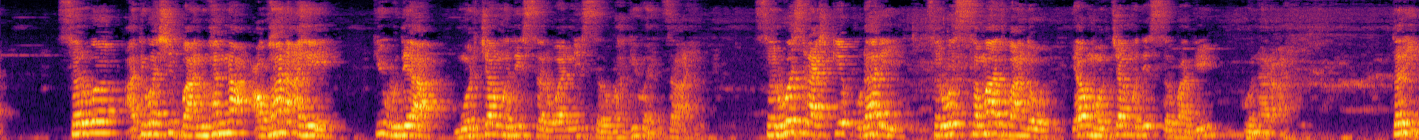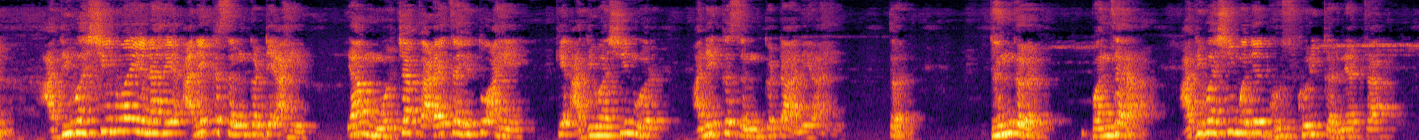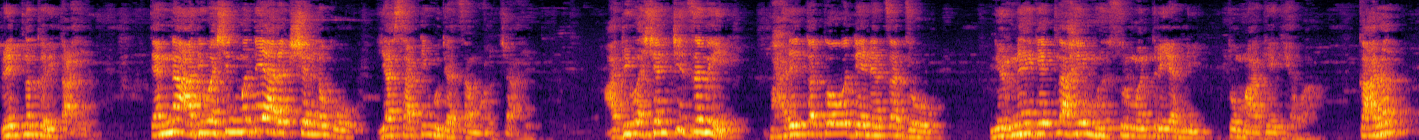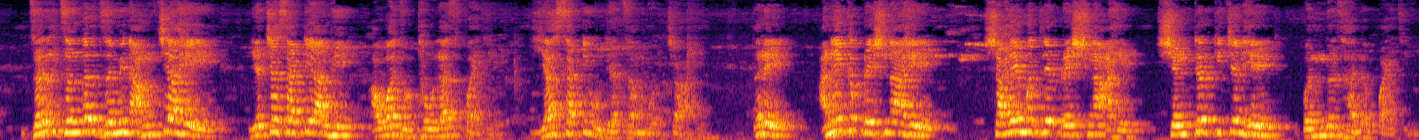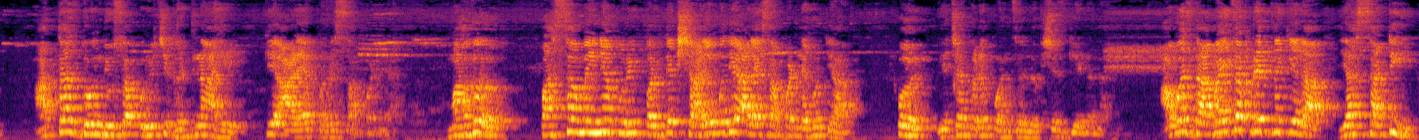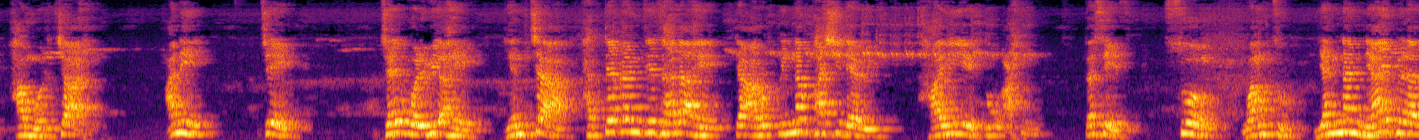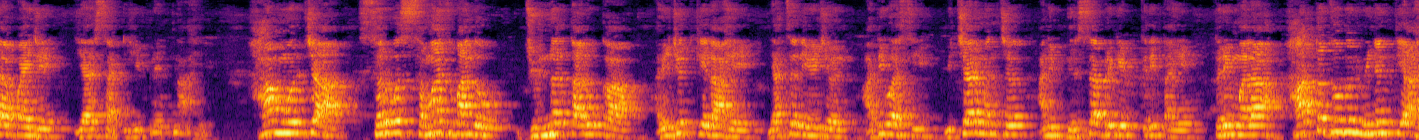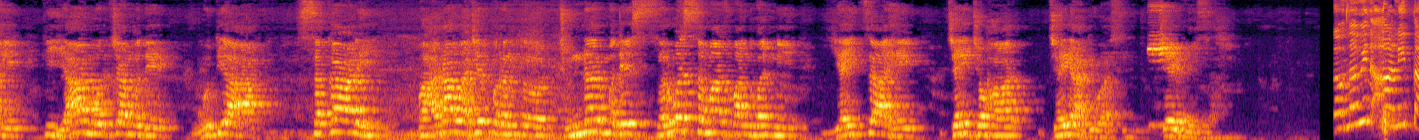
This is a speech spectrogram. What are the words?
सर्व आदिवासी बांधवांना आव्हान आहे की उद्या मोर्चामध्ये सर्वांनी सहभागी व्हायचं आहे. सर्वच राजकीय पुढारी सर्व समाज बांधव या मोर्चामध्ये सहभागी होणार आहे तरी आदिवासींवर येणारे अनेक संकटे आहेत. या मोर्चा काढायचा हेतू आहे की आदिवासींवर अनेक संकट आले आहेत. तर धनगर बंजारा आदिवासीमध्ये घुसखोरी करण्याचा प्रयत्न करीत आहे. त्यांना आदिवासींमध्ये आरक्षण नको यासाठी उद्याचा मोर्चा आहे. आदिवासींची जमीन भाडेतत्वावर देण्याचा जो निर्णय घेतला आहे महसूल मंत्री यांनी तो मागे घ्यावा. कारण जल जंगल जमीन आमची आहे याच्यासाठी आम्ही आवाज उठवलाच पाहिजे. यासाठी उद्याचा मोर्चा आहे. अरे अनेक प्रश्न आहे शाळेमधले प्रश्न आहेत. शेल्टर किचन हे बंद झालं पाहिजे. आताच दोन दिवसापूर्वीची घटना आहे. की आळ्या परत सापडल्या. माग पाच सहा महिन्यापूर्वी प्रत्येक शाळेमध्ये आळ्या सापडल्या होत्या पण याच्याकडे कोणाचं लक्षच गेलं नाही. आवाज दाबायचा प्रयत्न केला यासाठी हा मोर्चा आहे. आणि जे जय वळवी आहे यांच्या हत्याकांड जे झालं आहे त्या आरोपींना फाशी द्यावी हाही हेतू आहे. तसेच सोम वांगचू यांना न्याय मिळाला पाहिजे यासाठीही प्रयत्न आहे. हा मोर्चा सर्व समाज बांधव जुन्नर तालुका आयोजित केला आहे. याचं नियोजन आदिवासी विचार मंच आणि बिरसा ब्रिगेड करीत आहे. तरी मला हात जोडून विनंती आहे की या मोर्चामध्ये उद्या सकाळी बारा वाजेपर्यंत जुन्नरमध्ये सर्व समाज बांधवांनी यायचं आहे. जय जोहार जय आदिवासी जय बिरसा. नवनवीन आणि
